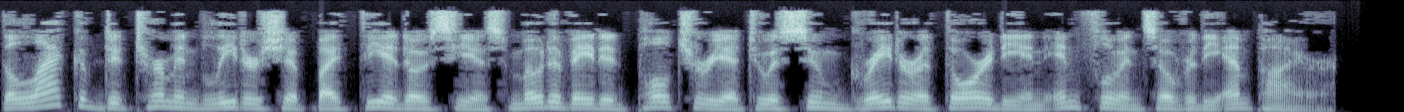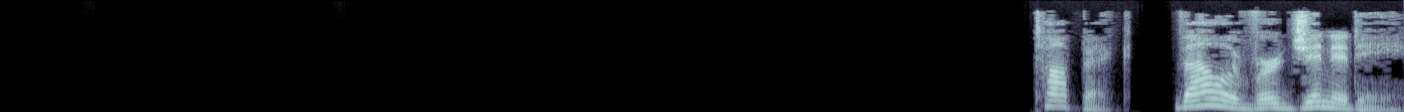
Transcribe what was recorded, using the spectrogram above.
The lack of determined leadership by Theodosius motivated Pulcheria to assume greater authority and influence over the empire. Vow of virginity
